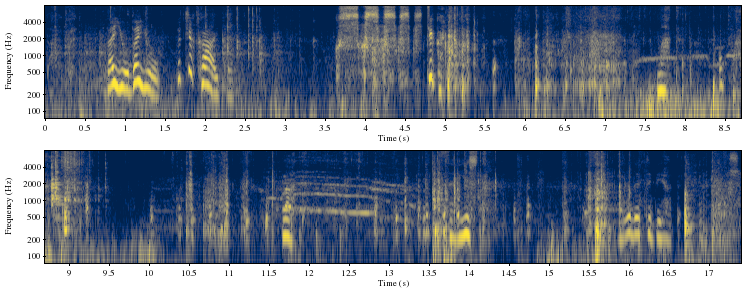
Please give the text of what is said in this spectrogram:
Так. Даю, даю. Почекайте. Кш-кш-кш-кш. Тікай. Нате. Опа. Нате. Все, їжте. Будете бігати. Боже.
